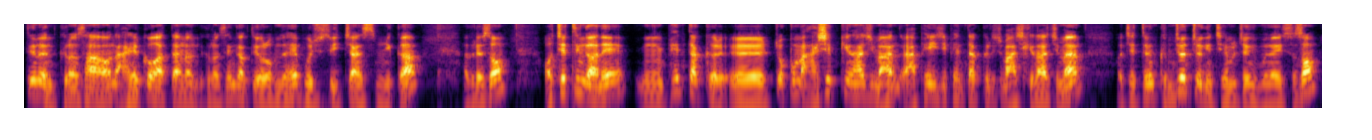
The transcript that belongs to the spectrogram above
뜨는 그런 상황은 아닐 것 같다는 그런 생각도 여러분들 해 보실 수 있지 않습니까? 아, 그래서 어쨌든 간에 음, 펜타클 에, 조금 아쉽긴 하지만 아, 페이지 펜타클이 좀 아쉽긴 하지만 어쨌든 금전적인 재물적인 분야에 있어서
